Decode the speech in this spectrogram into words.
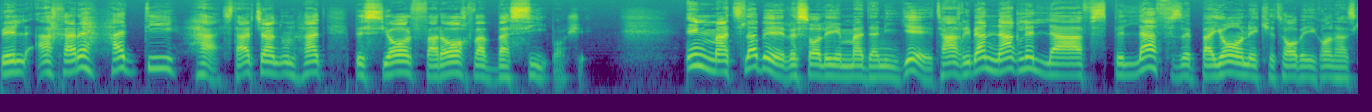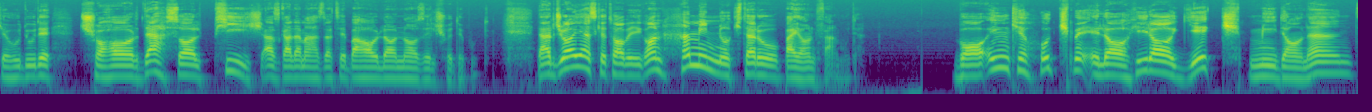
بالاخره حدی هست. هرچند اون حد بسیار فراخ و وسیع باشه. این مطلب رساله مدنیه تقریبا نقل لفظ به لفظ بیان کتاب ایقان هست که حدود چهارده سال پیش از قلم حضرت بهاءالله نازل شده بود. در جایی از کتاب ایقان همین نکته رو بیان فرمودن. با اینکه حکم الهی را یک می‌دانند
